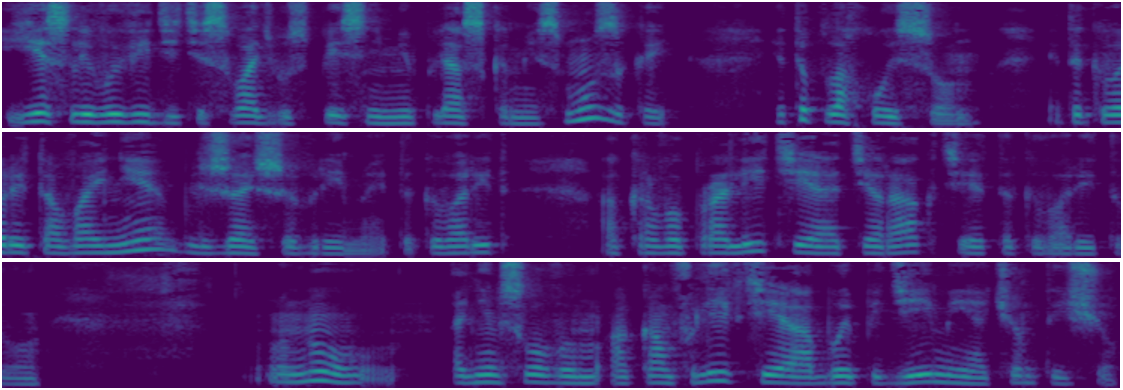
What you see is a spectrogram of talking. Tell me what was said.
Если вы видите свадьбу с песнями, плясками, с музыкой, это плохой сон. Это говорит о войне в ближайшее время. Это говорит о кровопролитии, о теракте. Это говорит о, ну, одним словом, о конфликте, об эпидемии, о чем-то еще.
